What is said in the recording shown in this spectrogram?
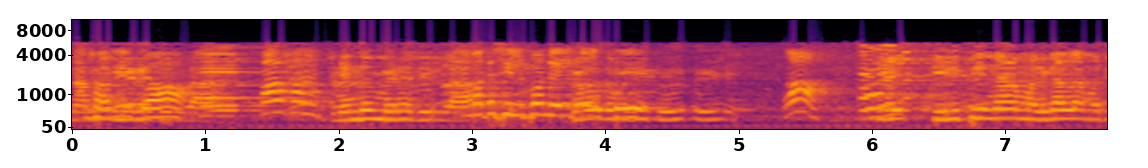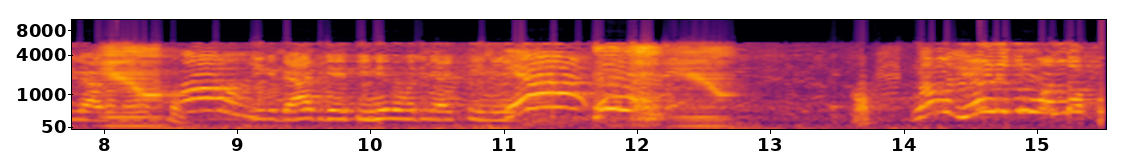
ನಂದು. ಮಿರದಿಲ್ಲ. ಆಹಾ. ನಿಂದು ಮಿರದಿಲ್ಲ. ಮತ್ತೆ ಶಿಲ್ಪ ಗೌದು ಮಳಿಗಾಲ ಮದುವೆ ತುಳ್ತಿ ಹಾ. ಮಳೆಗಾಲ ಮದ್ವೆ ಆಗೋದು. ಈಗ ಬ್ಯಾಟ್ಗೆ ಐತಿ ನಿನ್ನ ಮದುವೆ ಆಗ್ತೀನಿ. ನಮ್ಮ ಹೇಳಿದ್ರು ಒಂದಪ್ಪ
